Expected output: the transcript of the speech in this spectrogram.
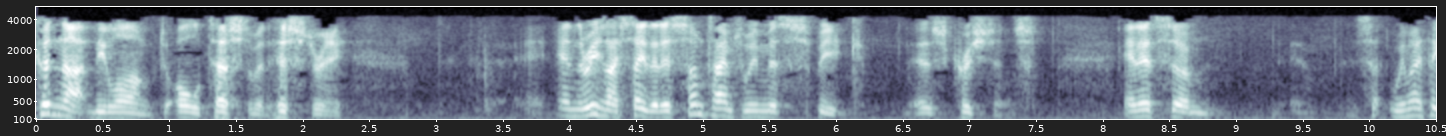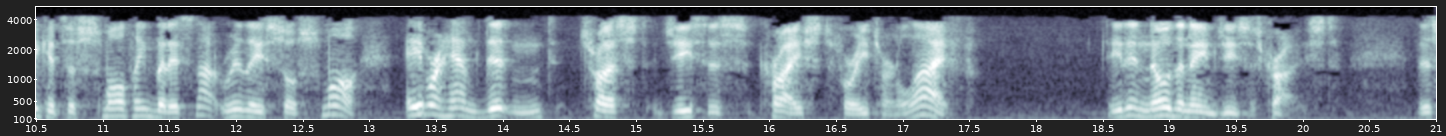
could not belong to Old Testament history. And the reason I say that is sometimes we misspeak as Christians. And it's, um, it's, we might think it's a small thing, but it's not really so small. Abraham didn't trust Jesus Christ for eternal life. He didn't know the name Jesus Christ. This,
